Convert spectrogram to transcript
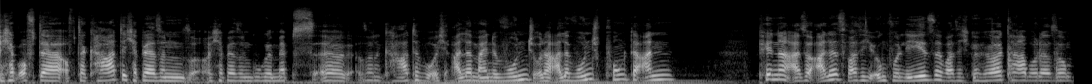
ich habe auf der auf der Karte, ich habe ja so ein, so, ich habe ja so ein Google Maps äh, so eine Karte, wo ich alle meine Wunsch oder alle Wunschpunkte anpinne, also alles, was ich irgendwo lese, was ich gehört habe oder so.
